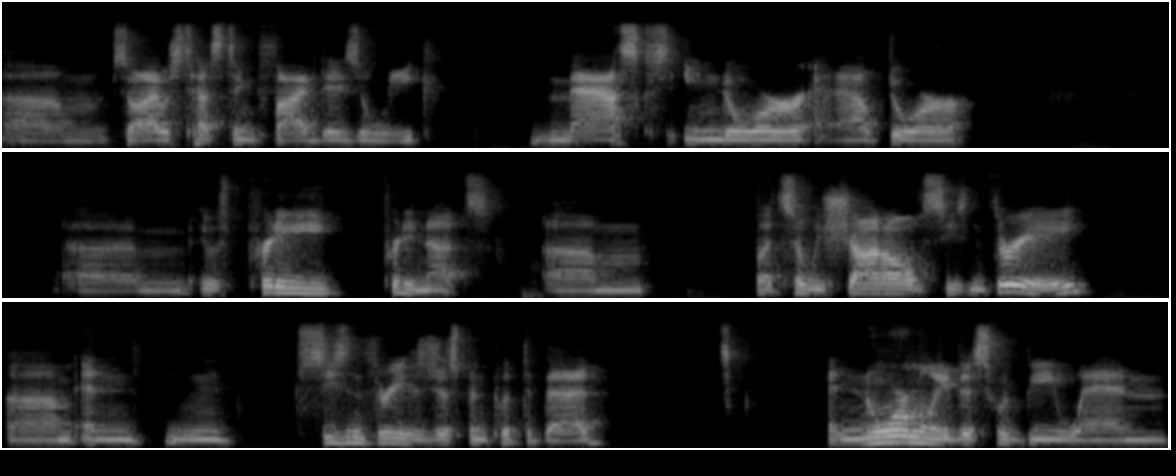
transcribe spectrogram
um, so i was testing five days a week masks indoor and outdoor. Um, it was pretty pretty nuts. Um, but so we shot all of season three um, and mm, season three has just been put to bed. And normally this would be when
